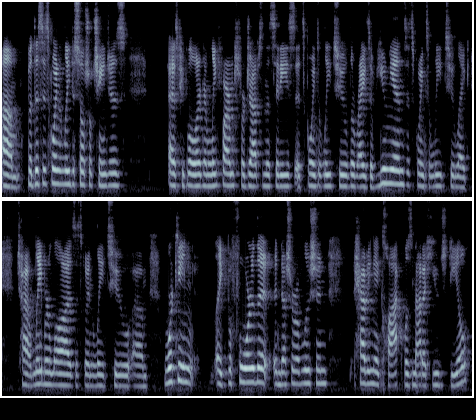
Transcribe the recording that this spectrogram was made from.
Um, but this is going to lead to social changes as people are going to leave farms for jobs in the cities. It's going to lead to the rise of unions. It's going to lead to like child labor laws. It's going to lead to um, working like before the industrial revolution having a clock was not a huge deal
